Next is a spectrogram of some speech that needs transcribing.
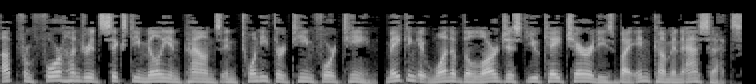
up from £460 million in 2013–14, making it one of the largest UK charities by income and assets.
